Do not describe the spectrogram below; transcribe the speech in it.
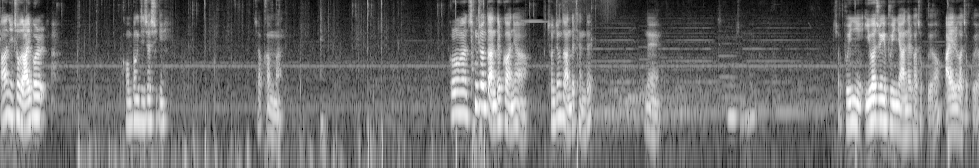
아니 저 라이벌 건방진 자식이. 잠깐만 그러면 성전도 안 될 거 아니야 전쟁도 안 될 텐데 네 자, 부인이 이 와중에 부인이 아내를 가졌고요. 아이를 가졌고요.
